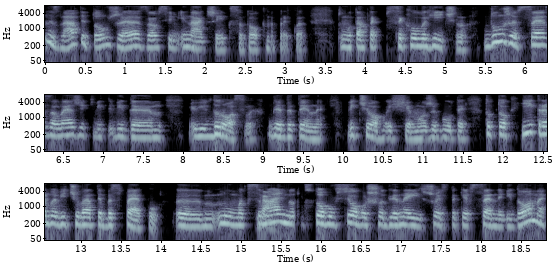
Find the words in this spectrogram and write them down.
не знати, то вже зовсім інакше, як садок, наприклад. Тому там так психологічно. Дуже все залежить від, від, е, від дорослих для дитини. Від чого ще може бути. Тобто їй треба відчувати безпеку. Е, Ну, максимально з того всього, що для неї щось таке все невідоме,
